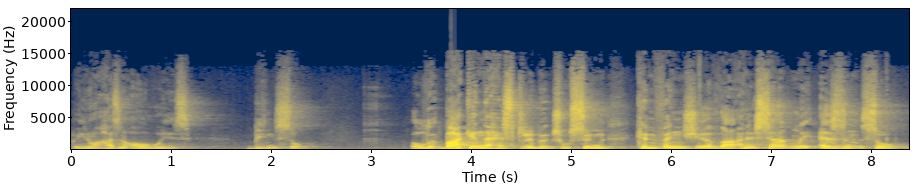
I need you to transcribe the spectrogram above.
But you know, it hasn't always been so. I'll look back in the history books, will soon convince you of that. And it certainly isn't so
